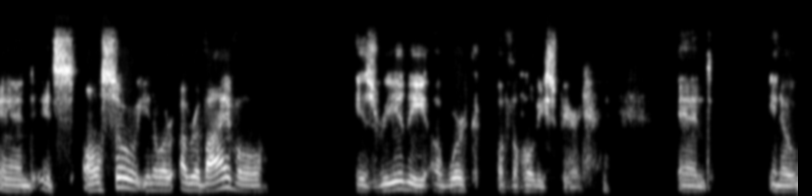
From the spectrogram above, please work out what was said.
and it's also you know a, a revival is really a work of the Holy Spirit, and you know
